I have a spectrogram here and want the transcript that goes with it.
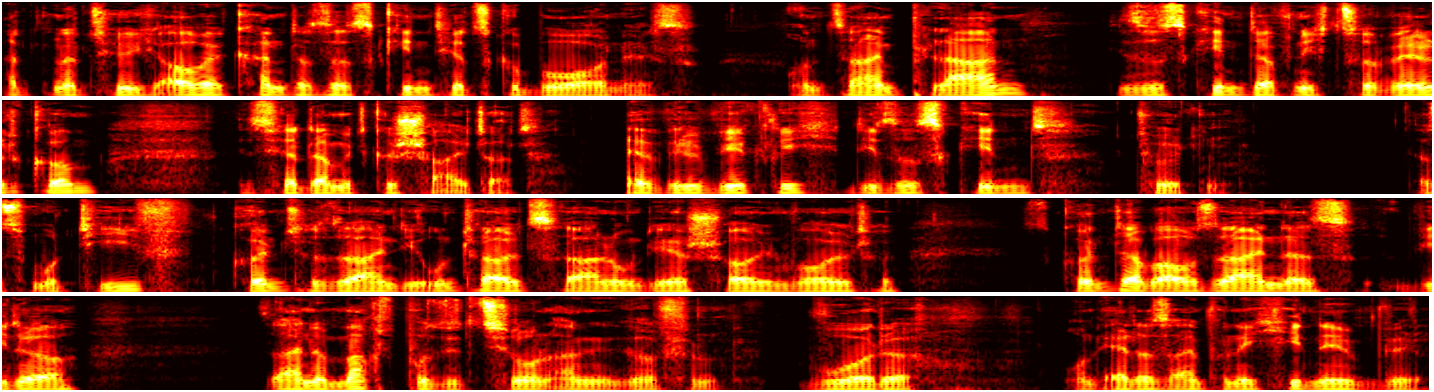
hat natürlich auch erkannt, dass das Kind jetzt geboren ist. Und sein Plan, dieses Kind darf nicht zur Welt kommen, ist ja damit gescheitert. Er will wirklich dieses Kind töten. Das Motiv könnte sein, die Unterhaltszahlung, die er scheuen wollte. Es könnte aber auch sein, dass wieder seine Machtposition angegriffen wurde und er das einfach nicht hinnehmen will.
